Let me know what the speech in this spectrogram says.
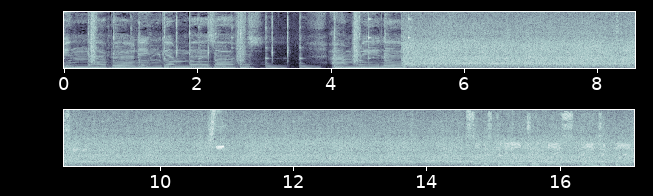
In the burning embers of us, I'm reeling. The sub is coming on to replace the injured player.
